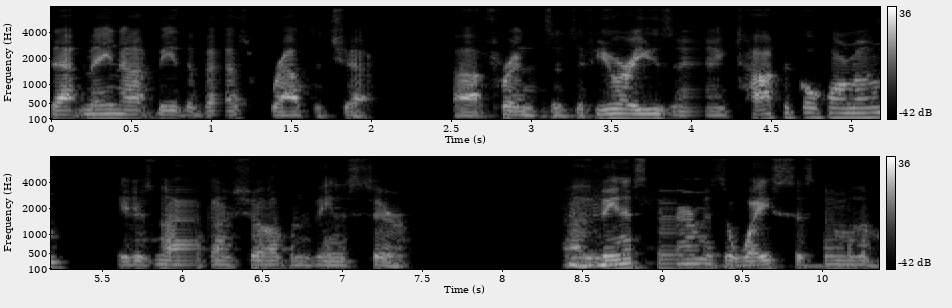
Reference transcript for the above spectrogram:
that may not be the best route to check. Uh, for instance, if you are using a topical hormone, it is not going to show up in the venous serum. Uh, mm-hmm. The venous serum is the waste system of the,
